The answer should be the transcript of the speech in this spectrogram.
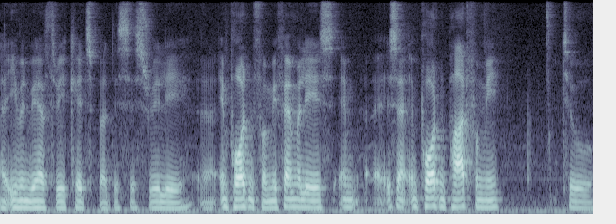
uh, even we have three kids but this is really uh, important for me family is im- is an important part for me to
